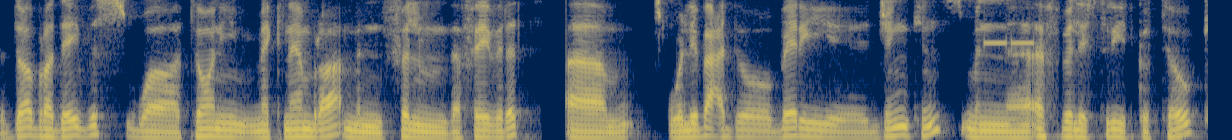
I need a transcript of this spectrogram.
دوبرا ديفيس وتوني ماكنامرا من فيلم ذا فيفورت واللي بعده بيري جينكنز من اف بيلي ستريت كوتوك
